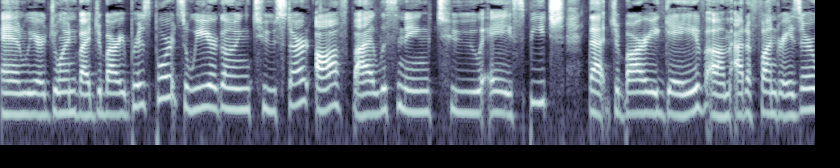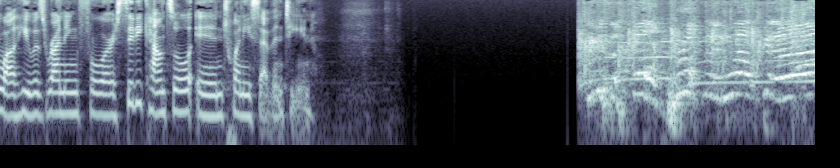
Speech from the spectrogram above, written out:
And we are joined by Jabari Brisport. So we are going to start off by listening to a speech that Jabari gave um, at a fundraiser while he was running for city council in 2017. Give us a full Brooklyn welcome!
